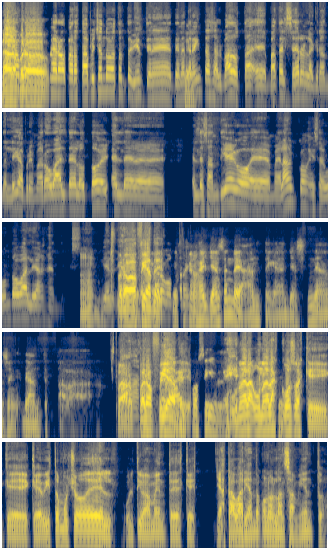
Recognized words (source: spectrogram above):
No, pero, pero, pero, está pichando bastante bien. Tiene, tiene 30 salvados. Está, eh, va tercero en la Grandes Ligas. Primero va el de los dos, el de, el de San Diego, eh, Melancon, y segundo va Pero fíjate, que no es el Jensen de antes, que el Jensen de, de antes estaba. Claro, pero fíjate, una de, una de las cosas que, que, que he visto mucho de él últimamente es que ya está variando con los lanzamientos.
